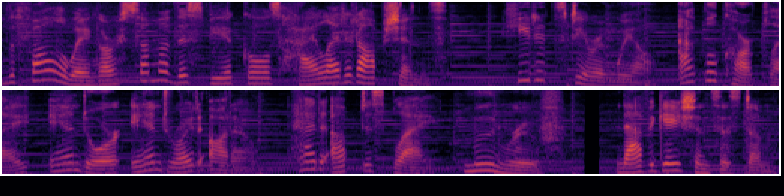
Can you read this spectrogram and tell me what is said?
The following are some of this vehicle's highlighted options. Heated steering wheel, Apple CarPlay and or Android Auto, head-up display, moonroof, navigation system,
